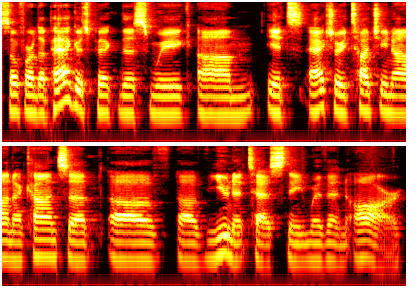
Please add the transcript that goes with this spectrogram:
So for the package pick this week, um, it's actually touching on a concept of, of unit testing within R.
